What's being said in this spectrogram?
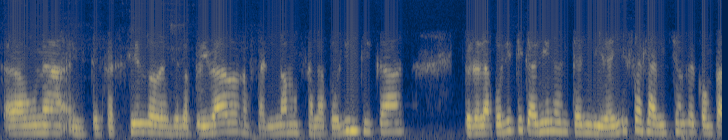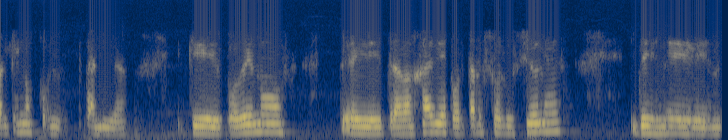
cada una este, ejerciendo desde lo privado, nos animamos a la política, pero la política bien entendida, y esa es la visión que compartimos con Italia, que podemos eh, trabajar y aportar soluciones desde,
